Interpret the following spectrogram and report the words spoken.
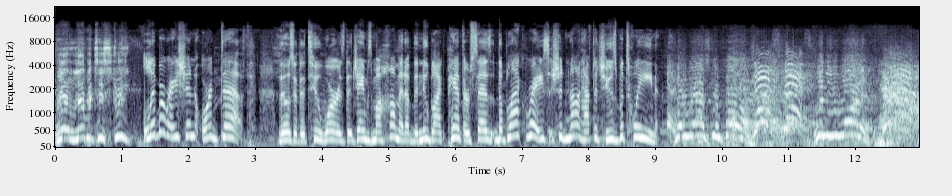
We're on Liberty Street. Liberation or death. Those are the two words that James Muhammad of the New Black Panther says the black race should not have to choose between. What are we asking for? Justice! When do you want it? Now!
